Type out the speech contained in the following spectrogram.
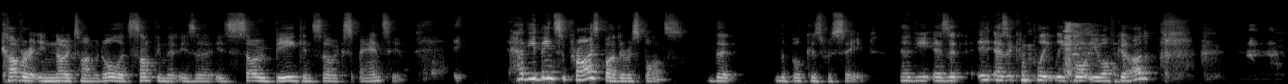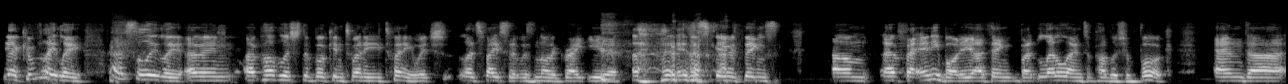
cover it in no time at all. It's something that is a, is so big and so expansive. Have you been surprised by the response that the book has received? Have you has it has it completely caught you off guard? Yeah, completely. Absolutely. I mean, I published the book in 2020, which, let's face it, was not a great year in the scheme of things um, uh, for anybody, I think, but let alone to publish a book. And uh,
